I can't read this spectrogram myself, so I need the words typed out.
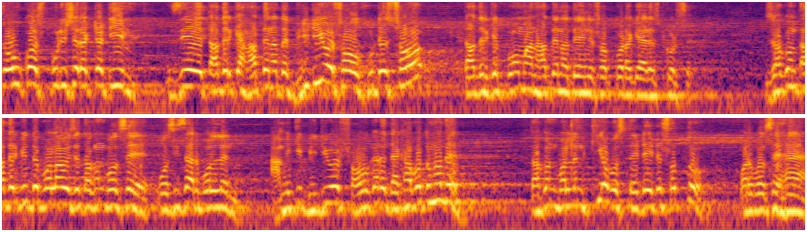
চৌকস পুলিশের একটা টিম যে তাদেরকে হাতে নাতে ভিডিও সহ, ফুটেজ সহ তাদেরকে প্রমাণ হাতে নাতে এনে সব কটাকে অ্যারেস্ট করছে। যখন তাদের বিরুদ্ধে বলা হয়েছে, তখন বলছে, ওসি স্যার বললেন, আমি কি ভিডিও সহকারে দেখাবো তোমাদের? তখন বললেন, কি অবস্থা? এটা এটা সত্য? পরে বলছে হ্যাঁ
